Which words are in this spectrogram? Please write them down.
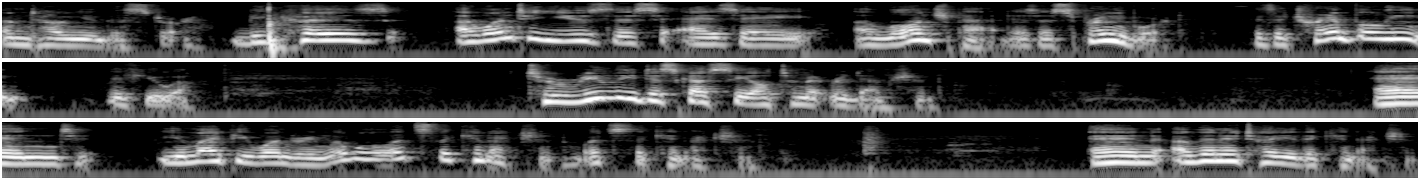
I'm telling you this story. Because I want to use this as a, a launch pad, as a springboard, as a trampoline, if you will to really discuss the ultimate redemption. And you might be wondering, well, well, what's the connection? What's the connection? And I'm going to tell you the connection.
